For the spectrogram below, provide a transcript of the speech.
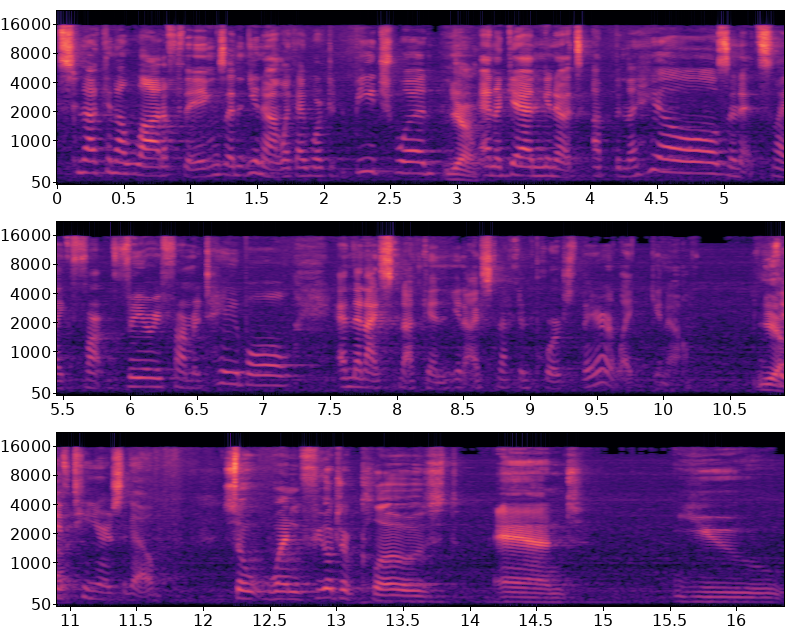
snuck in a lot of things. And, you know, like I worked at Beechwood. Yeah. And again, you know, it's up in the hills and it's like far, very farm to table. And then I snuck in, you know, I snuck in porch there like, you know, Yeah. 15 years ago. So when Field Trip closed and you,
